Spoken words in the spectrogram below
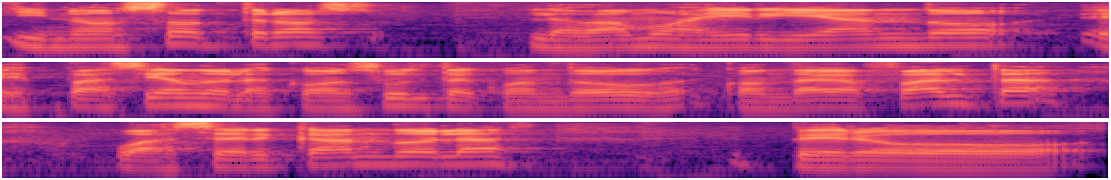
y nosotros los vamos a ir guiando, espaciando las consultas cuando, cuando haga falta o acercándolas, pero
